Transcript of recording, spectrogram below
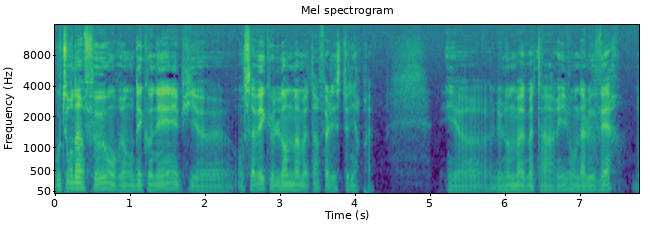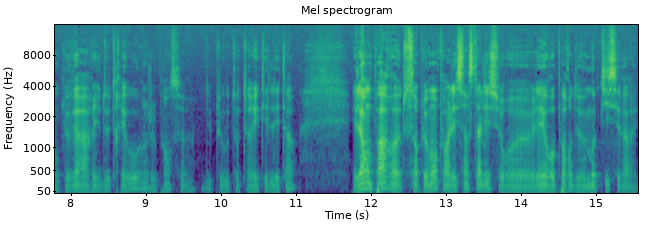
autour d'un feu, on, on, déconnait, et puis euh, on savait que le lendemain matin, fallait se tenir prêt. Et le lendemain matin arrive, on a le verre, donc le verre arrive de très haut, hein, je pense, des plus hautes autorités de l'État. Et là, on part tout simplement pour aller s'installer sur l'aéroport de Mopti-Sévaré.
